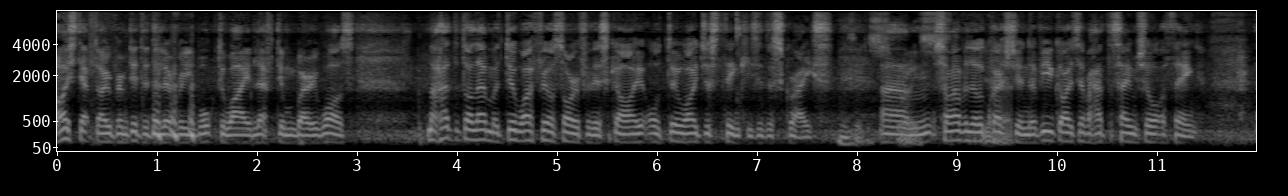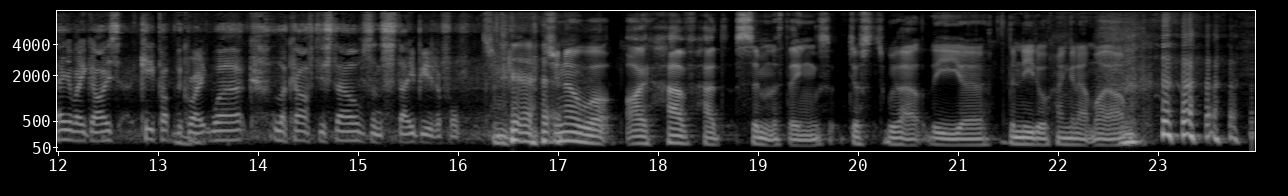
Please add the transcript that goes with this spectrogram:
I stepped over him, did the delivery, walked away, and left him where he was. And I had the dilemma: do I feel sorry for this guy, or do I just think he's a disgrace? He's a Um, so I have a little Yeah. question: Have you guys ever had the same sort of thing? Anyway, guys, keep up the great work, look after yourselves, and stay beautiful. Do you know what? I have had similar things, just without the uh, the needle hanging out my arm.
